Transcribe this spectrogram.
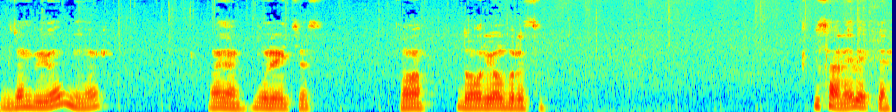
Buradan bir yol mu var? Aynen buraya gideceğiz. Tamam doğru yol burası. Bir saniye bekle.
